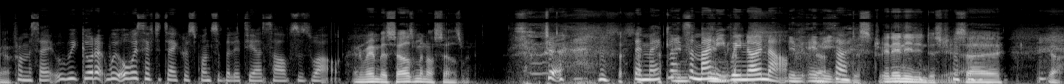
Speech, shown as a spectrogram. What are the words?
Yeah. From a say, we got we always have to take responsibility ourselves as well. And remember, salesmen are salesmen they make lots In- of money. in- we know now. in any So- industry. in any industry. So, yeah.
